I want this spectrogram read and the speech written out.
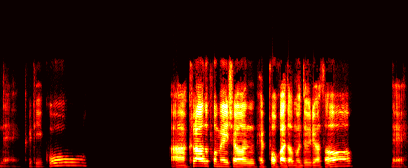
네, 그리고 아, CloudFormation 배포가 너무 느려서 네.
